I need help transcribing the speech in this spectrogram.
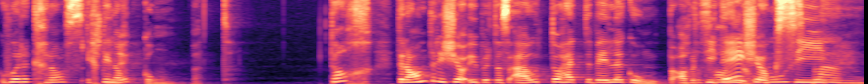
Hure krass. Ich bin noch... nicht gumpet. Doch, der andere ist ja über das Auto hätte gumpen, aber Ach, die Idee ist ja gewesen,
